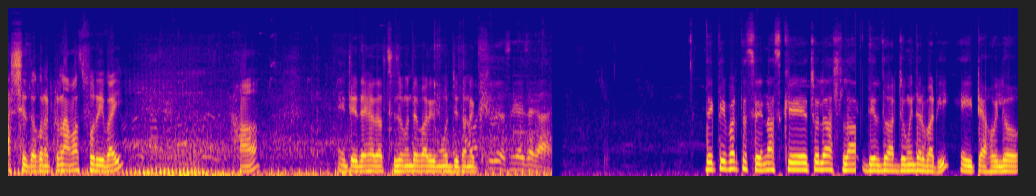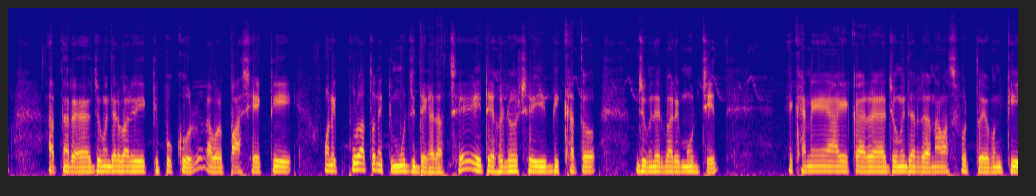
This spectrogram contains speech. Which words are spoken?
আসছে তখন একটু নামাজ পড়ি ভাই। হ্যাঁ এটাই দেখা যাচ্ছে জমিদার বাড়ির মসজিদ অনেক দেখতেই পারতেছেন আজকে চলে আসলাম দেলদুয়ার জমিদার বাড়ি এইটা হইল আপনার জমিদার বাড়ির একটি পুকুর, আবার পাশে একটি অনেক পুরাতন একটি মসজিদ দেখা যাচ্ছে। এটা হলো সেই বিখ্যাত জমিদার বাড়ির মসজিদ। এখানে আগেকার জমিদাররা নামাজ পড়তো এবং কি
